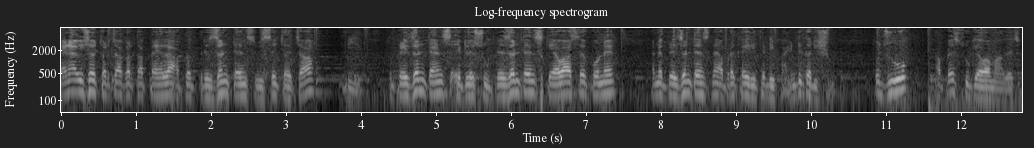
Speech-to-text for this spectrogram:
એના વિશે ચર્ચા કરતા પહેલા આપણે પ્રેઝન્ટ ટેન્સ વિશે ચર્ચા કરીએ. તો પ્રેઝન્ટ ટેન્સ એટલે શું? પ્રેઝન્ટ ટેન્સ કહેવાશે કોને? અને પ્રેઝન્ટ ટેન્સને આપણે કઈ રીતે ડિફાઇન્ડ કરીશું? તો જુઓ, આપણે શું કહેવા માંગે છે.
